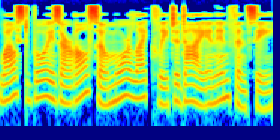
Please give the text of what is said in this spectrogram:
whilst boys are also more likely to die in infancy.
